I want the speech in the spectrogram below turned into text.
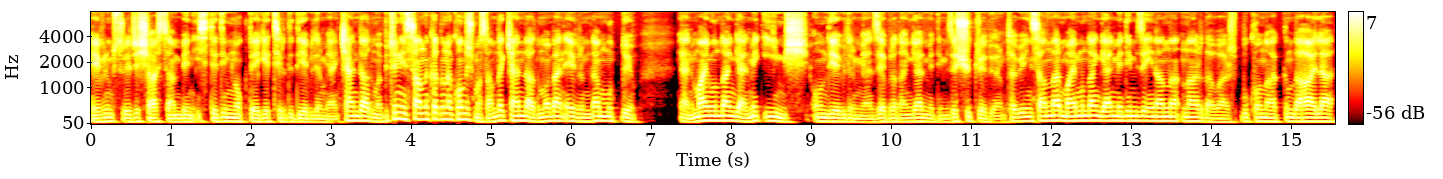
evrim süreci şahsen beni istediğim noktaya getirdi diyebilirim. Yani kendi adıma bütün insanlık adına konuşmasam da kendi adıma ben evrimden mutluyum. Yani maymundan gelmek iyiymiş onu diyebilirim yani zebradan gelmediğimize şükrediyorum. Tabii insanlar maymundan gelmediğimize inananlar da var. Bu konu hakkında hala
